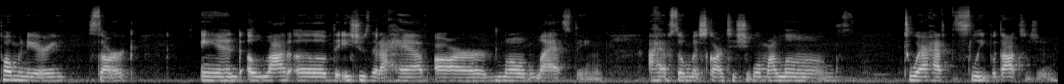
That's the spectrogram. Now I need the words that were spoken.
pulmonary SARC, and a lot of the issues that I have are long lasting. I have so much scar tissue on my lungs to where I have to sleep with oxygen.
